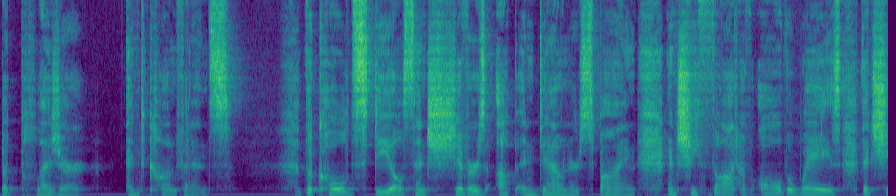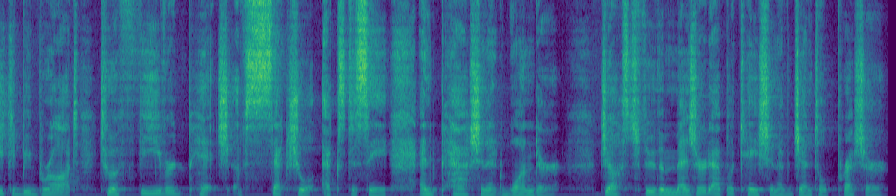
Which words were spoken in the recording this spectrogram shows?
but pleasure and confidence. The cold steel sent shivers up and down her spine, and she thought of all the ways that she could be brought to a fevered pitch of sexual ecstasy and passionate wonder, just through the measured application of gentle pressure,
